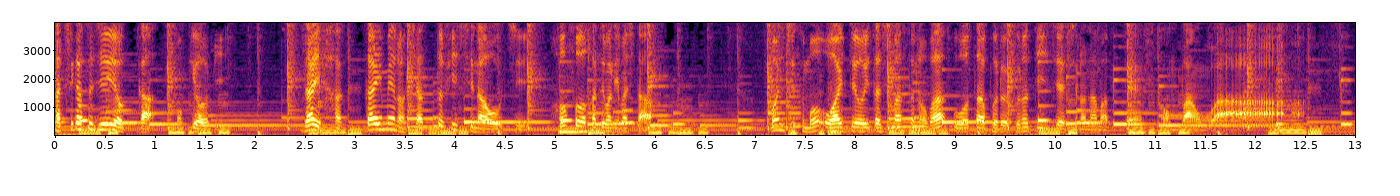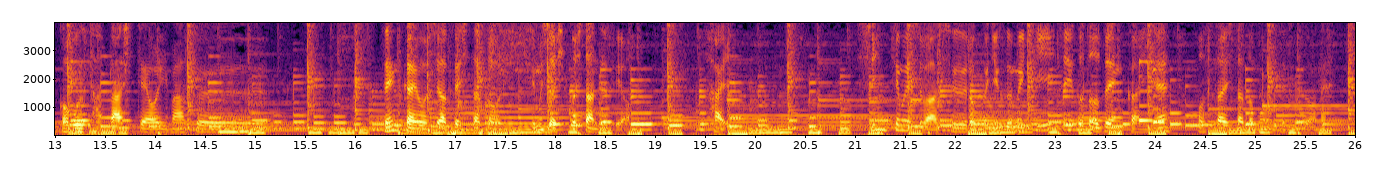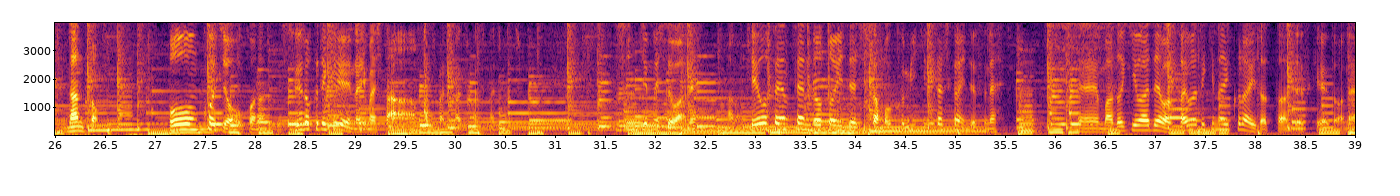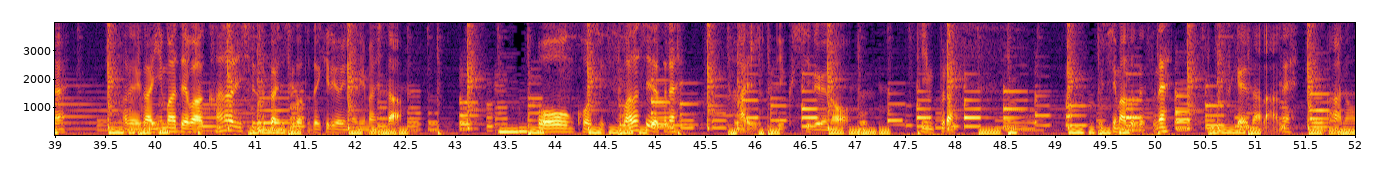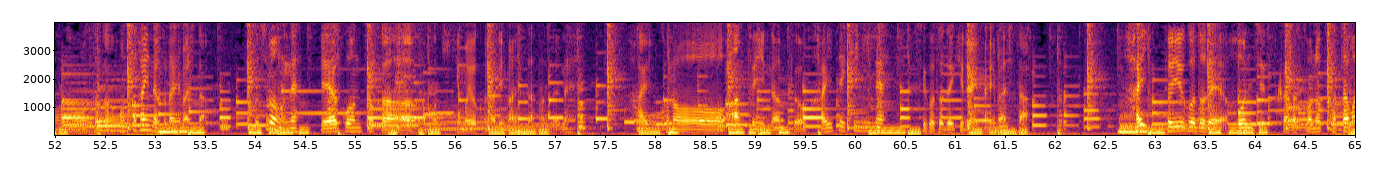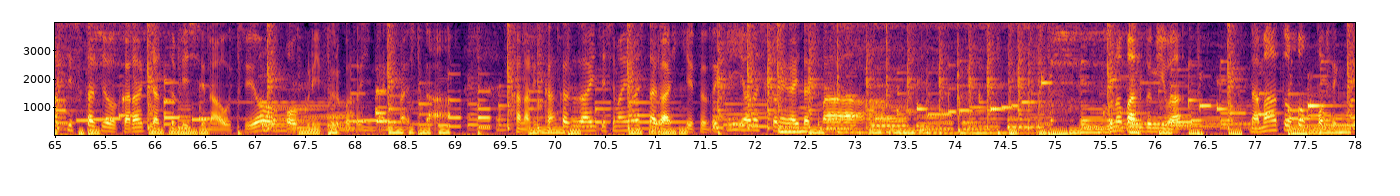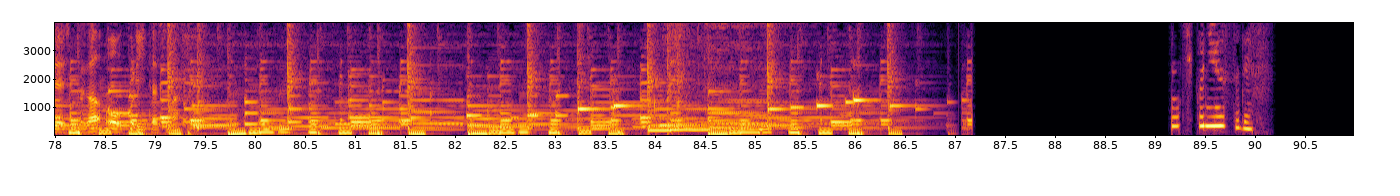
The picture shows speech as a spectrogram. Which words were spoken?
8月14日木曜日。第8回目のキャットフィッシュなおうち放送始まりました。本日もお相手をいたしますのはウォータープルーフの DJ 白生です。こんばんは。ご無沙汰しております。前回お知らせした通り事務所引っ越したんですよはい。新事務所は収録に不向きということを前回ねお伝えしたと思うんですけどね。なんと防音工事を行って収録できるようになりました。パチパチパチパチパチパチ新事務所はねあの京王線線路沿いでしかも踏切が近いんですね、えー、窓際では会話できないくらいだったんですけれどね。それが今ではかなり静かに仕事できるようになりました。防音工事素晴らしいですね。はい。陸支流のインプラス。内窓ですね。つけたらねあのー、音が本当入んなくなりました。もちろんねエアコンとかの効きも良くなりましたのでね。はいこの暑い夏を快適にね仕事できるようになりました。はいということで本日からこの片町スタジオからキャットフィッシュのお家をお送りすることになりました。かなり間隔が空いてしまいましたが引き続きよろしくお願いいたします。この番組は生アート本舗設計室がお送りいたします建築ニュースです。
